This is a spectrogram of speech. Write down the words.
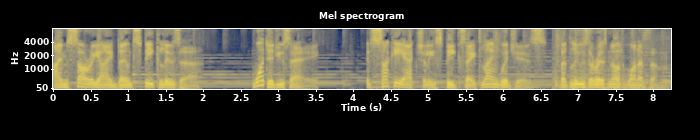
I'm sorry I don't speak loser. What did you say? Tsukki actually speaks 8 languages, but loser is not one of them.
